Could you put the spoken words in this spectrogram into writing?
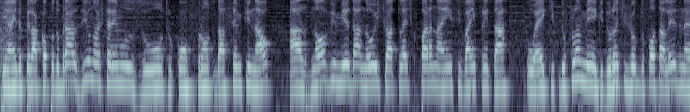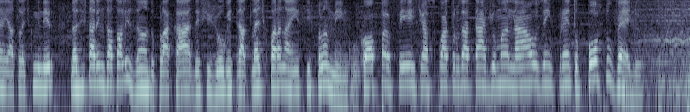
Sim, ainda pela Copa do Brasil, nós teremos o outro confronto da semifinal. Às nove e meia da noite, o Atlético Paranaense vai enfrentar o a equipe do Flamengo. Durante o jogo do Fortaleza, né, e Atlético Mineiro, nós estaremos atualizando o placar deste jogo entre Atlético Paranaense e Flamengo. Copa Verde, às quatro da tarde, o Manaus enfrenta o Porto Velho.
